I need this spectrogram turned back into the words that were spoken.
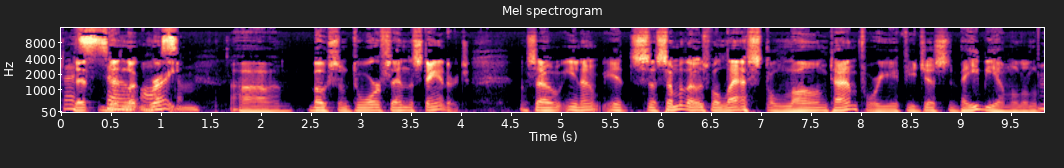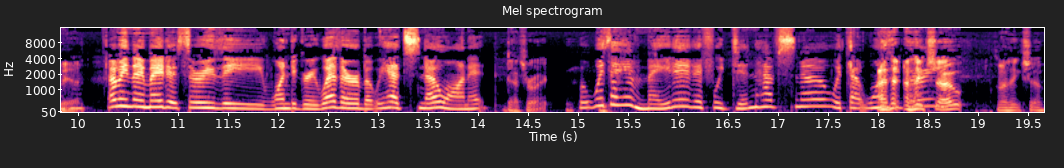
That's that, so that look awesome. great. Uh, both some dwarfs and the standards. So you know, it's uh, some of those will last a long time for you if you just baby them a little bit. I mean, they made it through the one degree weather, but we had snow on it. That's right. But would they have made it if we didn't have snow with that one I, th- I think so. I think so.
